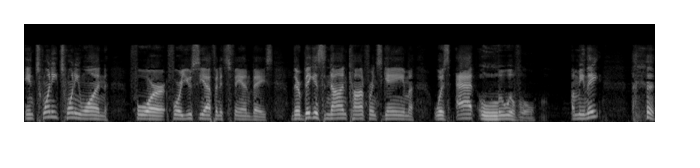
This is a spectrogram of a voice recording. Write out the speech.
in 2021 for for UCF and its fan base. Their biggest non conference game was at Louisville. I mean, they. you,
